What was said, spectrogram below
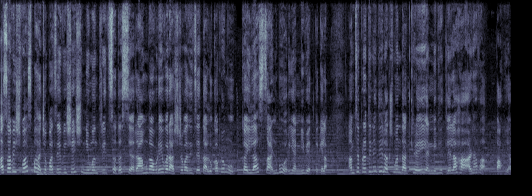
असा विश्वास भाजपाचे विशेष निमंत्रित सदस्य राम गावडे व राष्ट्रवादीचे तालुका प्रमुख कैलास सांडभोर यांनी व्यक्त केला. आमचे प्रतिनिधी लक्ष्मण दातखिळे यांनी घेतलेला हा आढावा पाहूया.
